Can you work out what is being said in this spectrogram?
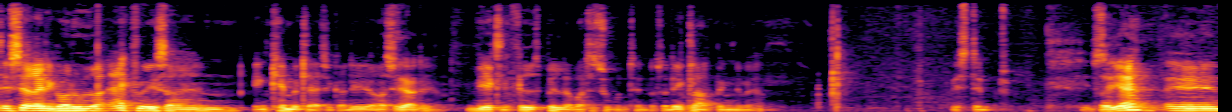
det ser rigtig godt ud, og Actraiser er en, en kæmpe klassiker. Det er også Det et det. virkelig fedt spil, der var til Super Nintendo, så det er klart pengene værd. Bestemt. Så ja, øh,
